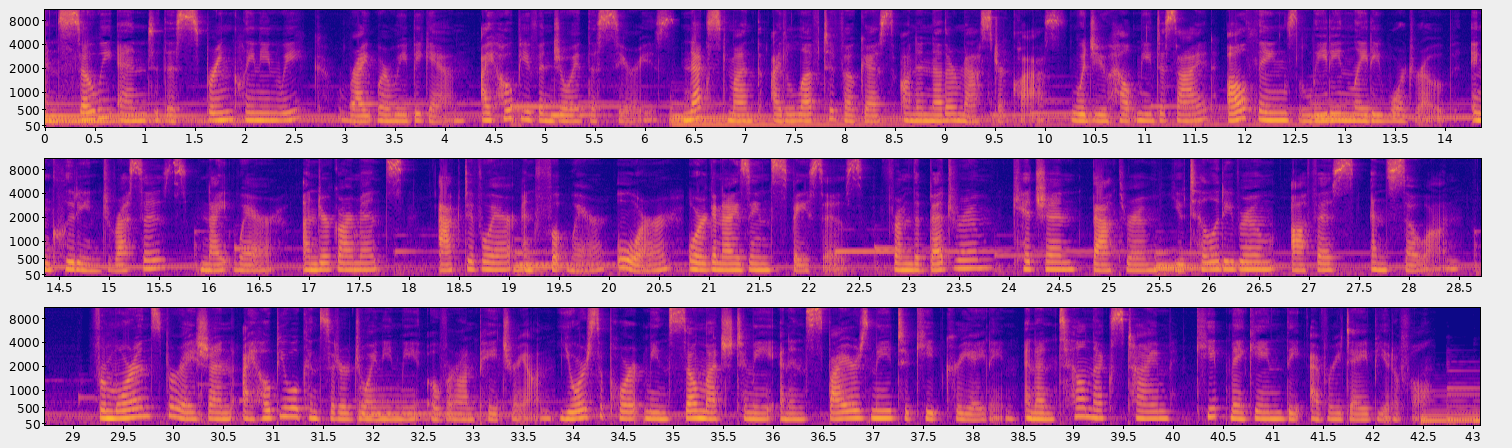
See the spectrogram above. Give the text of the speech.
And so we end this spring cleaning week right where we began. I hope you've enjoyed this series. Next month, I'd love to focus on another masterclass. Would you help me decide? All things leading lady wardrobe, including dresses, nightwear, undergarments, activewear, and footwear, or organizing spaces from the bedroom, kitchen, bathroom, utility room, office, and so on. For more inspiration, I hope you will consider joining me over on Patreon. Your support means so much to me and inspires me to keep creating. And until next time, keep making the everyday beautiful.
